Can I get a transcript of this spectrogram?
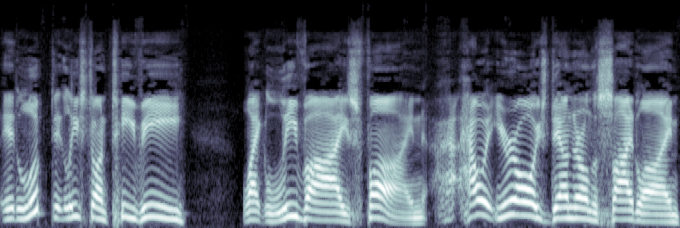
it looked at least on TV like Levi's fine. How you're always down there on the sideline.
